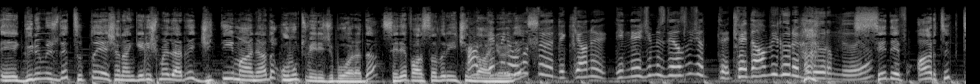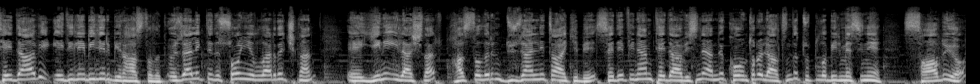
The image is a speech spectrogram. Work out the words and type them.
e, günümüzde tıpta yaşanan gelişmelerde ciddi manada umut verici bu arada. Sedef hastaları için de Ha, aynı demin öyle. onu söyledik yani dinleyicimiz de yazınca te- tedavi görebiliyorum diyor ya. Sedef artık tedavi edilebilir bir hastalık. Özellikle de son yıllarda çıkan e, yeni ilaçlar hastaların düzenli takibi, sedefin hem tedavisini hem de kontrol altında tutulabilmesini sağlıyor.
